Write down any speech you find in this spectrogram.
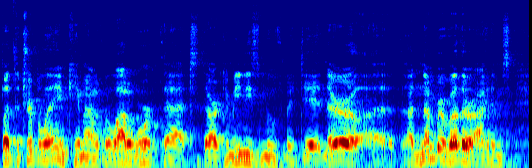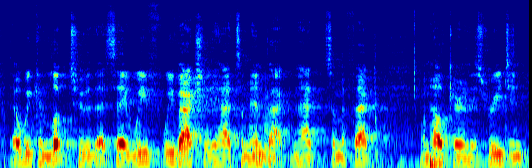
But the triple aim came out of a lot of work that the Archimedes movement did. And there are a, a number of other items that we can look to that say we've we've actually had some mm-hmm. impact and had some effect on healthcare in this region.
